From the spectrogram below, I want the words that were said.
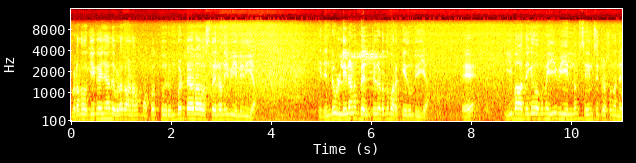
ഇവിടെ നോക്കിക്കഴിഞ്ഞാൽ അത് ഇവിടെ കാണാം. മൊത്തം തുരുമ്പിട്ട ഒരവസ്ഥയിലാണ് ഈ വീലിരിക്കുക ഇതിന്റെ ഉള്ളിലാണ് ബെൽറ്റ് കിടന്ന് വർക്ക് ചെയ്തുകൊണ്ടിരിക്കുക ഏ? ഈ ഭാഗത്തേക്ക് നോക്കുമ്പോൾ ഈ വീലിനും സെയിം സിറ്റുവേഷൻ തന്നെ.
